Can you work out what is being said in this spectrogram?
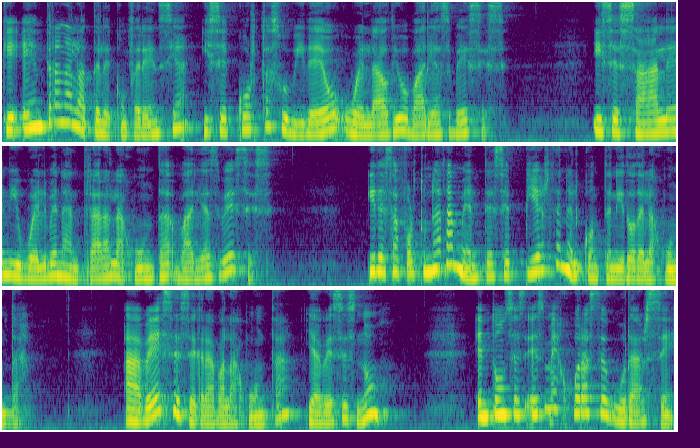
que entran a la teleconferencia y se corta su video o el audio varias veces, y se salen y vuelven a entrar a la junta varias veces. Y desafortunadamente se pierden el contenido de la junta. A veces se graba la junta y a veces no. Entonces es mejor asegurarse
